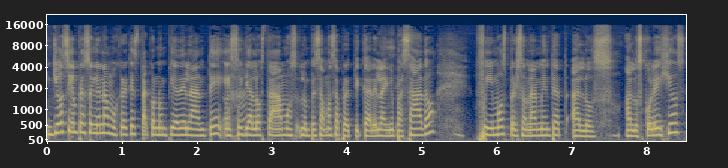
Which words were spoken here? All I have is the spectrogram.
Yo siempre soy una mujer que está con un pie adelante. Eso ya lo estábamos, lo empezamos a practicar el año pasado. Fuimos personalmente a, a los a los colegios,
